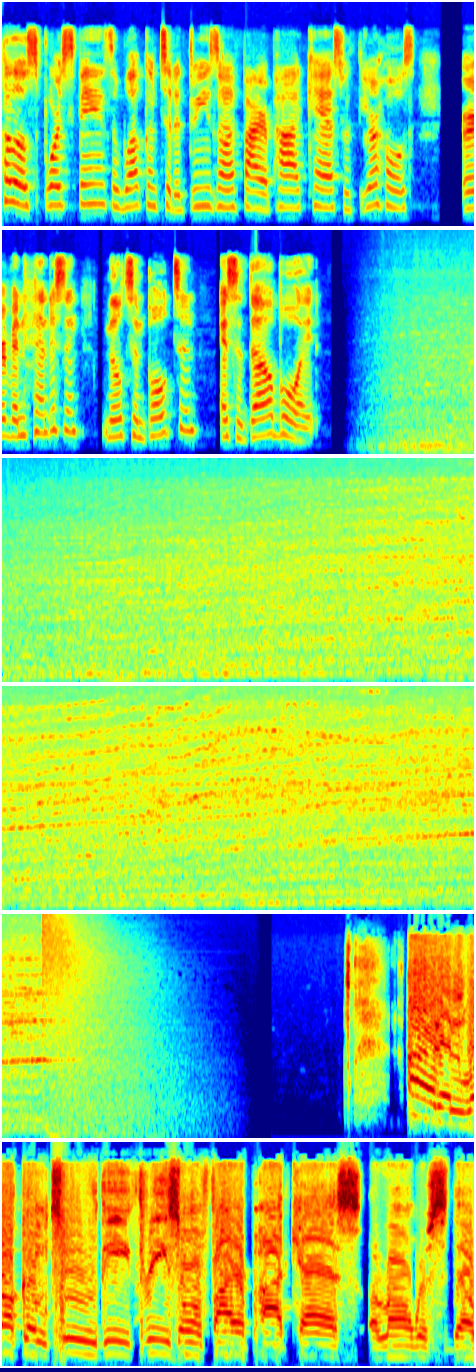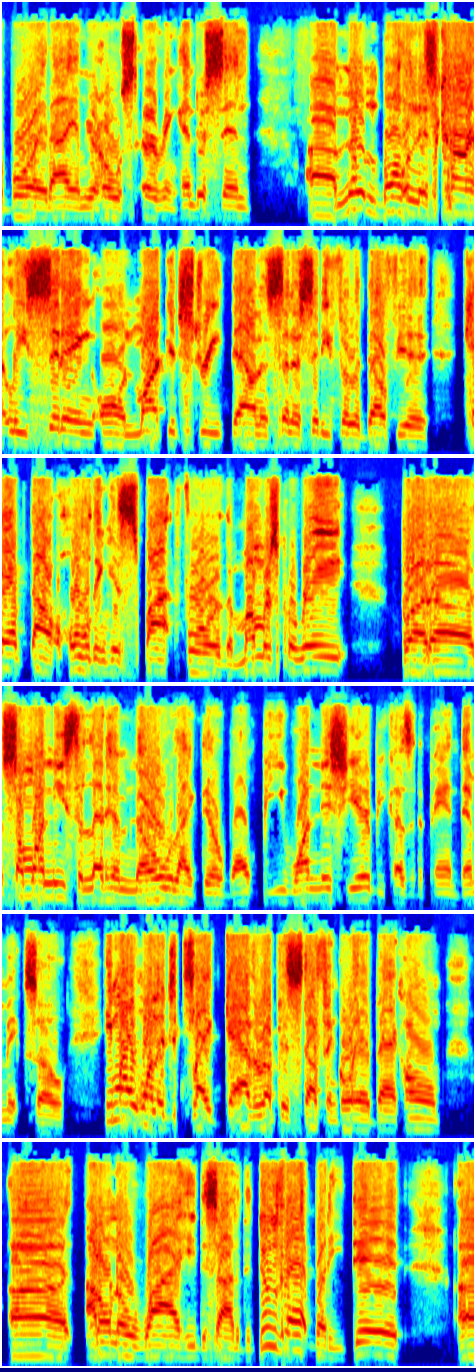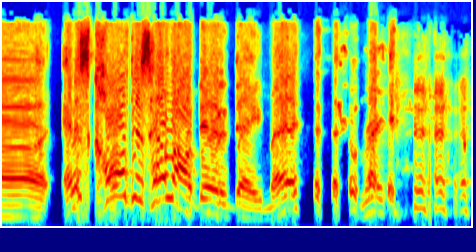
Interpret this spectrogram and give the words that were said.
Hello, sports fans, and welcome to the Threes on Fire podcast with your hosts, Irvin Henderson, Milton Bolton, and Sadell Boyd. Welcome to the Threes on Fire podcast, along with Sadell Boyd. I am your host, Irving Henderson. Uh, Milton Bolton is currently sitting on Market Street down in Center City, Philadelphia, camped out holding his spot for the Mummers Parade. But uh, someone needs to let him know, like, there won't be one this year because of the pandemic. So he might want to just, like, gather up his stuff and go ahead back home. Uh, I don't know why he decided to do that, but he did. Uh, and it's cold as hell out there today, man. right. the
